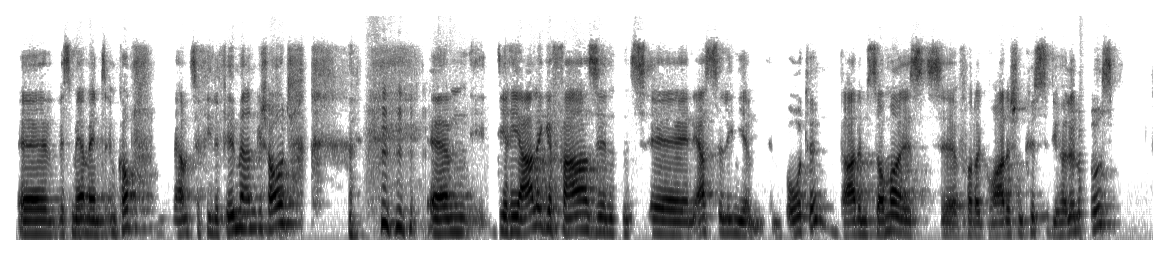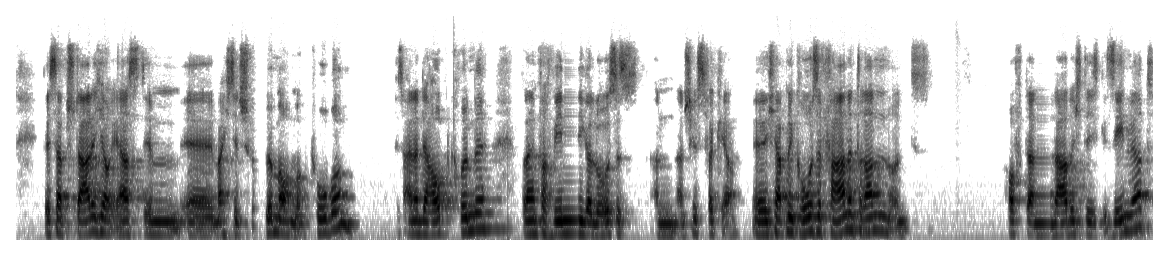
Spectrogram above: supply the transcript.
Äh, ist mehr im Kopf. Wir haben zu viele Filme angeschaut. ähm, die reale Gefahr sind äh, in erster Linie Boote. Gerade im Sommer ist äh, vor der kroatischen Küste die Hölle los. Deshalb starte ich auch erst im, äh, mache ich den Schwimmen auch im Oktober. Ist einer der Hauptgründe, weil einfach weniger los ist an, an Schiffsverkehr. Äh, ich habe eine große Fahne dran und hoffe dann dadurch, dass ich gesehen werde.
